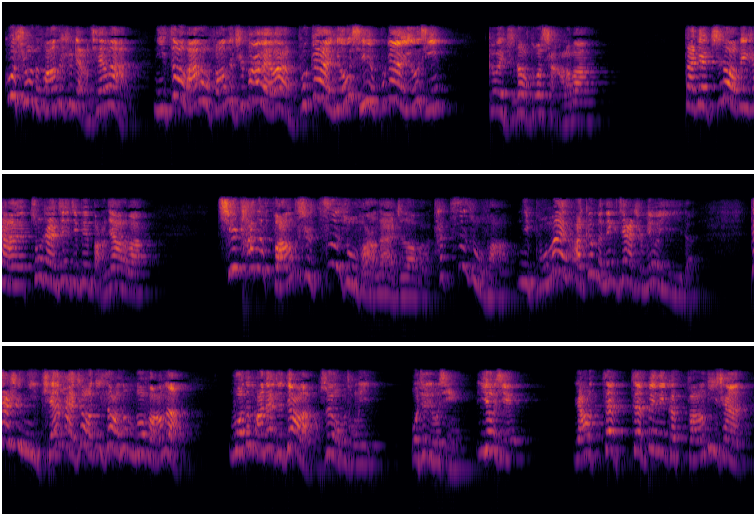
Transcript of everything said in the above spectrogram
过去我的房子是两千万，你造完了我房子值八百万，不干游行，不干游行。各位知道多傻了吧？大家知道为啥中产阶级被绑架了吧？其实他的房子是自住房，大家知道吧？他自住房，你不卖的话，根本那个价值没有意义的。但是你填海造地造那么多房子。我的房价就掉了，所以我不同意，我就游行，一游行，然后再再被那个房地产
